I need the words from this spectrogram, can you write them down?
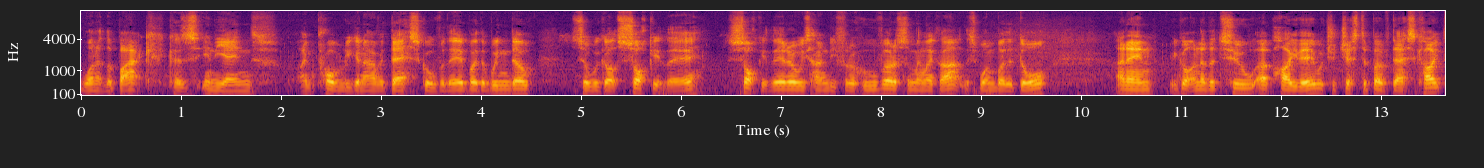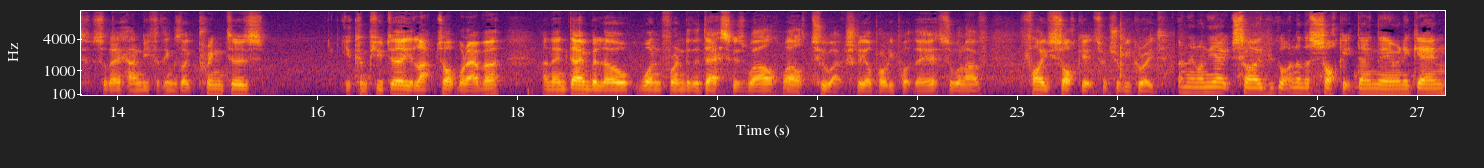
one at the back, because in the end, I'm probably going to have a desk over there by the window. So we got socket there, socket there, always handy for a hoover or something like that. This one by the door. And then we got another two up high there, which are just above desk height. So they're handy for things like printers, your computer, your laptop, whatever. And then down below, one for under the desk as well. Well, two actually I'll probably put there. So we'll have five sockets, which will be great. And then on the outside, we've got another socket down there. And again,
